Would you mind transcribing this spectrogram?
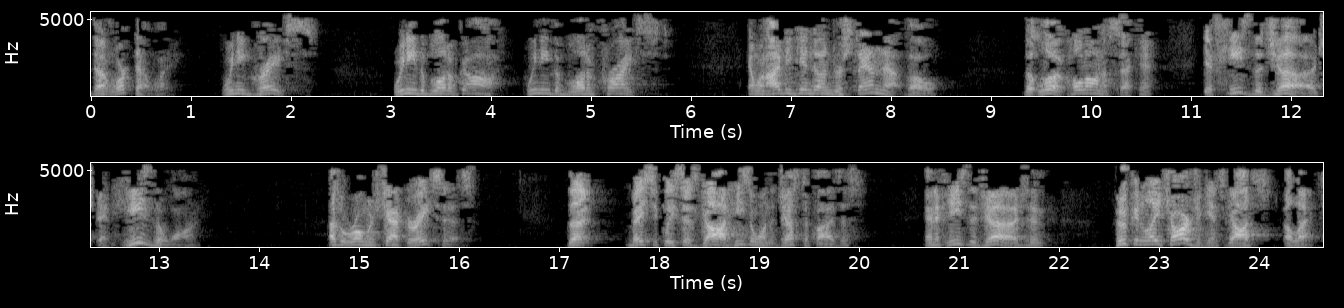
It doesn't work that way. We need grace. We need the blood of God. We need the blood of Christ. And when I begin to understand that, though, that look, hold on a second. If He's the judge and He's the one, that's what Romans chapter 8 says. That basically says God, He's the one that justifies us. And if He's the judge, then who can lay charge against God's elect?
